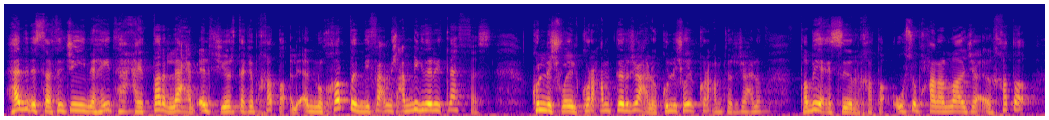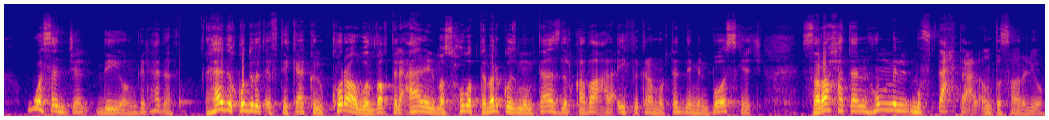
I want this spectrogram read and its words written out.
هذه الاستراتيجية نهايتها حيضطر اللاعب إلش يرتكب خطأ لأنه خط الدفاع مش عم بيقدر يتنفس. كل شوي الكرة عم ترجع له كل شوي الكرة عم ترجع له طبيعي يصير الخطأ. وسبحان الله جاء الخطأ وسجل دي يونغ الهدف. هذه قدرة افتكاك الكرة والضغط العالي المصحوبة بتمركز ممتاز للقضاء على أي فكرة مرتدة من بوسكيتش. صراحة هم المفتاح تاع الانتصار اليوم.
